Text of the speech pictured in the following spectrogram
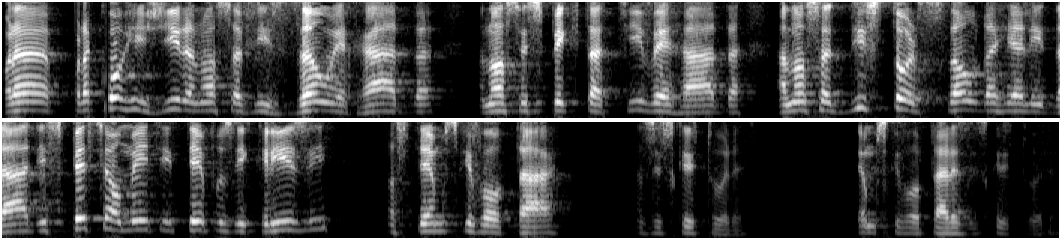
Para corrigir a nossa visão errada, a nossa expectativa errada, a nossa distorção da realidade, especialmente em tempos de crise, nós temos que voltar às Escrituras. Temos que voltar às Escrituras.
